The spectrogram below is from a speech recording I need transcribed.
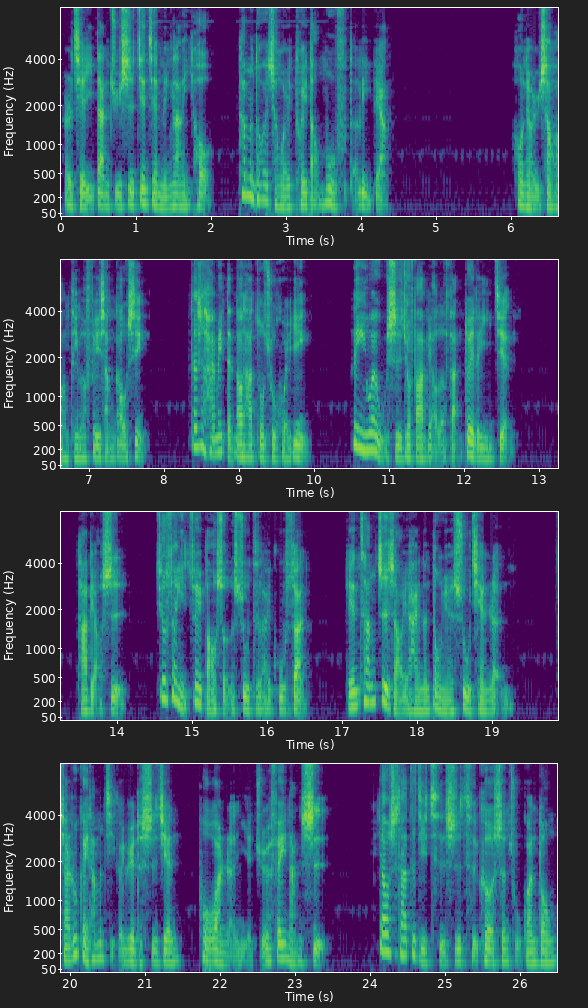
而且一旦局势渐渐明朗以后，他们都会成为推倒幕府的力量。候鸟羽上皇听了非常高兴，但是还没等到他做出回应，另一位武士就发表了反对的意见。他表示，就算以最保守的数字来估算，镰仓至少也还能动员数千人。假如给他们几个月的时间，破万人也绝非难事。要是他自己此时此刻身处关东，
